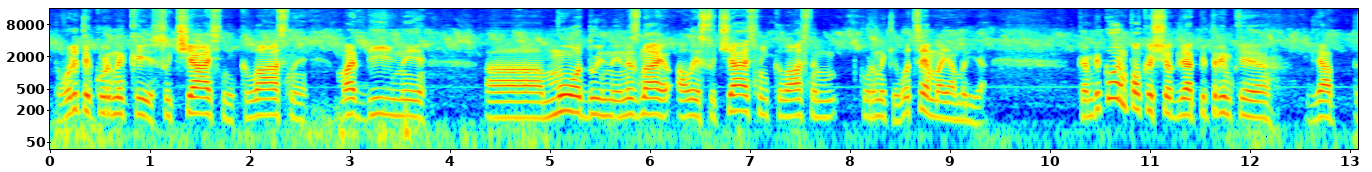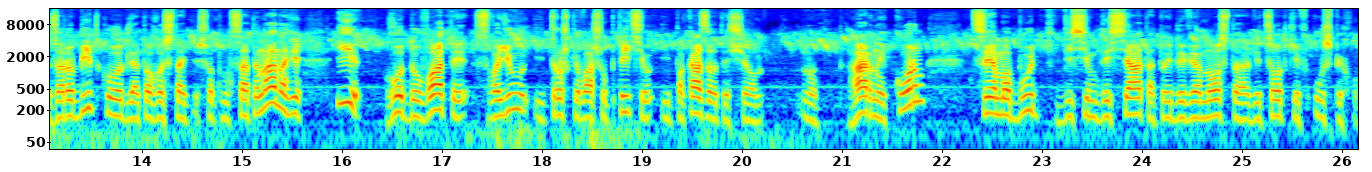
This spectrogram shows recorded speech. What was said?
створити курники сучасні, класні, мобільні, модульні, не знаю, але сучасні, класні курники. Оце моя мрія. Комбікорм поки що для підтримки, для заробітку, для того, щоб стати на ноги, і годувати свою і трошки вашу птицю, і показувати, що ну, гарний корм це, мабуть, 80, а то й 90% успіху.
